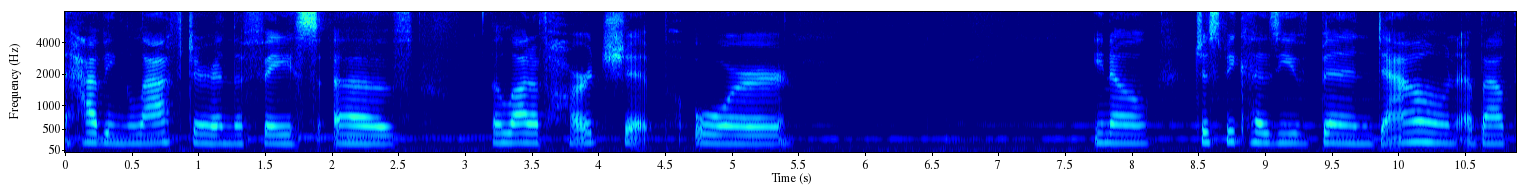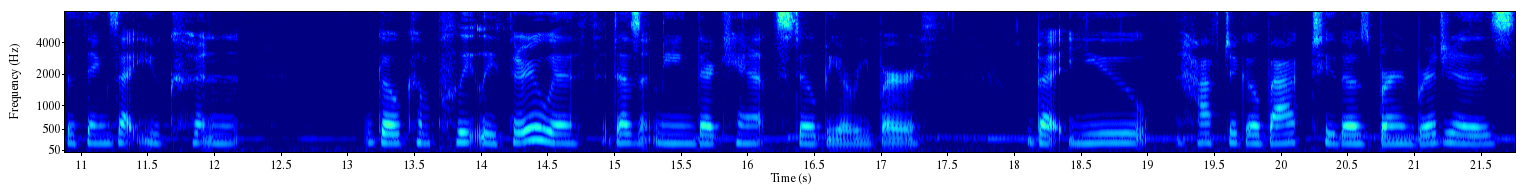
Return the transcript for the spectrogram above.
having laughter in the face of a lot of hardship or you know, just because you've been down about the things that you couldn't go completely through with doesn't mean there can't still be a rebirth. But you have to go back to those burned bridges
